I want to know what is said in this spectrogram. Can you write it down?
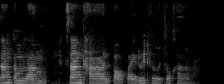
สร้างกำลัง สร้างทานต่อไปด้วยเธอเจ้าค่ะ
